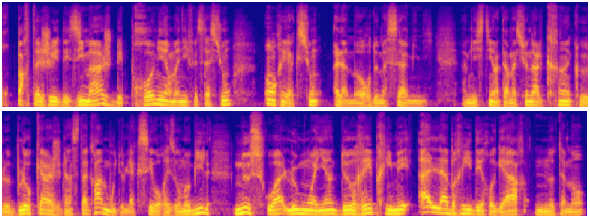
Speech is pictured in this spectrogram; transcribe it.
pour partager des images des premières manifestations en réaction à la mort de Massa Amini. Amnesty International craint que le blocage d'Instagram ou de l'accès au réseau mobile ne soit le moyen de réprimer à l'abri des regards, notamment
